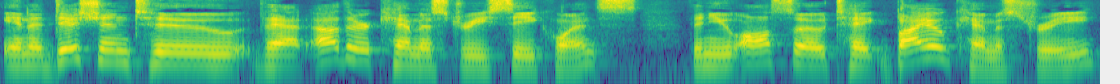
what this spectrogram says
in addition to that other chemistry sequence, then you also take biochemistry,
